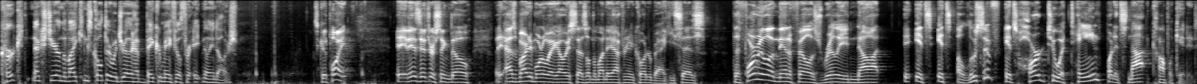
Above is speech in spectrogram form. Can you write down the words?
Kirk next year on the Vikings, Colter? Or would you rather have Baker Mayfield for $8 million? It's a good point. It is interesting though, as Marty Mornhinweg always says on the Monday afternoon quarterback. He says the formula in the NFL is really not. It's it's elusive. It's hard to attain, but it's not complicated.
